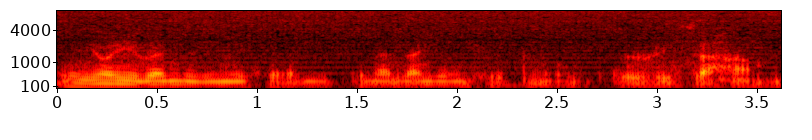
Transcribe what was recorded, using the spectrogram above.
Jag är väl nu ungefär mitt emellan Jönköping och Ulricehamn.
